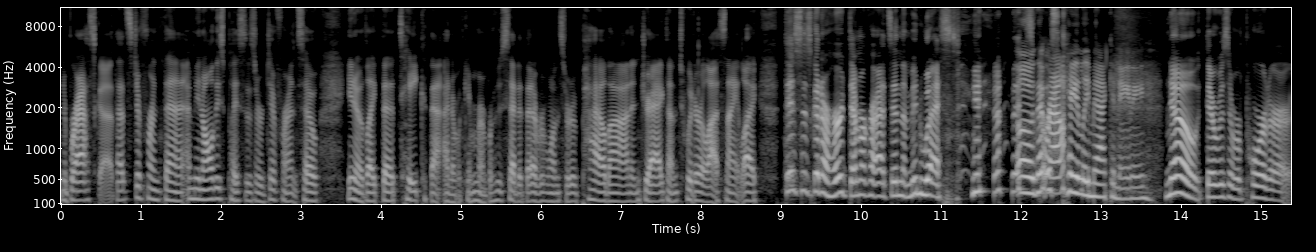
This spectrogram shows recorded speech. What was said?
Nebraska. That's different than I mean, all these places are different. So, you know, like the take that I don't I can't remember who said it that everyone sort of piled on and dragged dragged on Twitter last night, like, this is going to hurt Democrats in the Midwest. oh, that was Kayleigh McEnany. No, there was a reporter.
